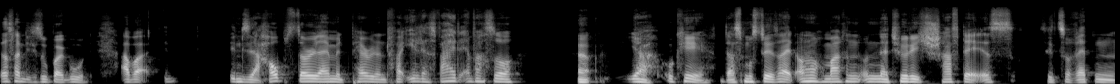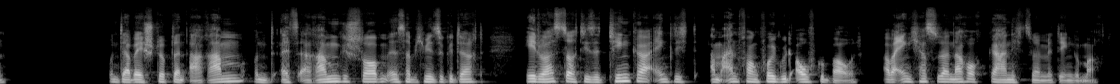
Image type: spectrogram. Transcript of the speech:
das fand ich super gut. Aber in, dieser Hauptstoryline mit Perrin und Fail, das war halt einfach so, Ja. Ja, okay, das musst du jetzt halt auch noch machen und natürlich schafft er es, sie zu retten. Und dabei stirbt dann Aram. Und als Aram gestorben ist, habe ich mir so gedacht, hey, du hast doch diese Tinker eigentlich am Anfang voll gut aufgebaut. Aber eigentlich hast du danach auch gar nichts mehr mit denen gemacht.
